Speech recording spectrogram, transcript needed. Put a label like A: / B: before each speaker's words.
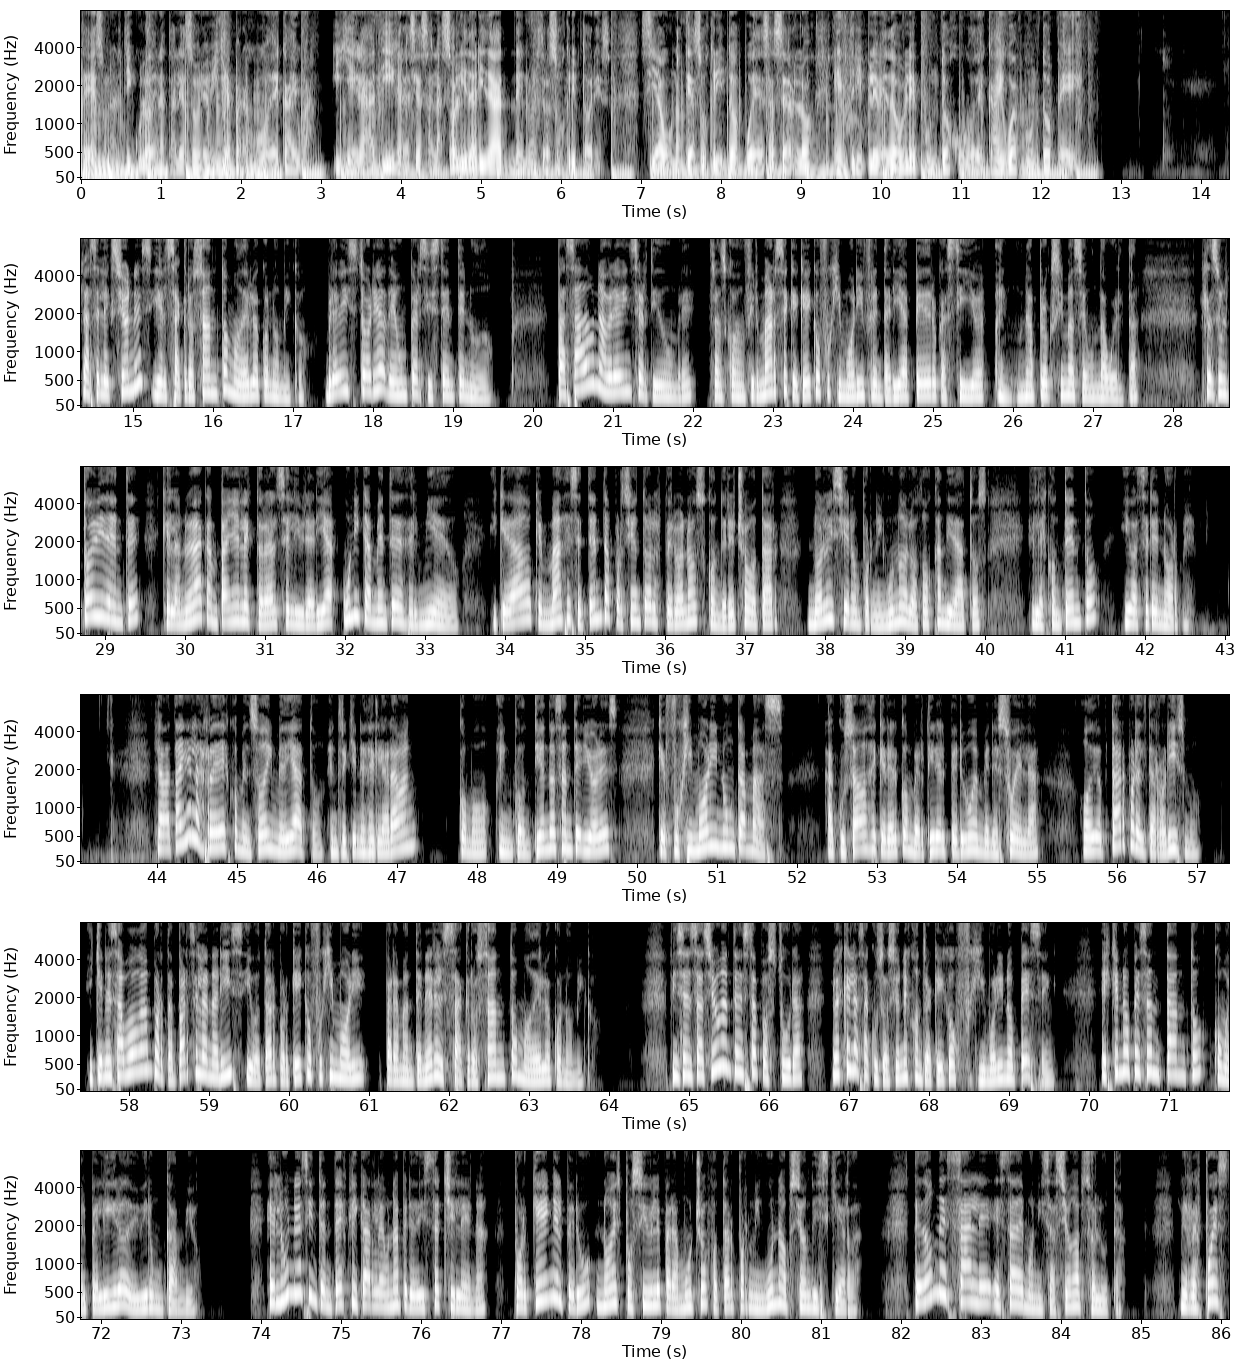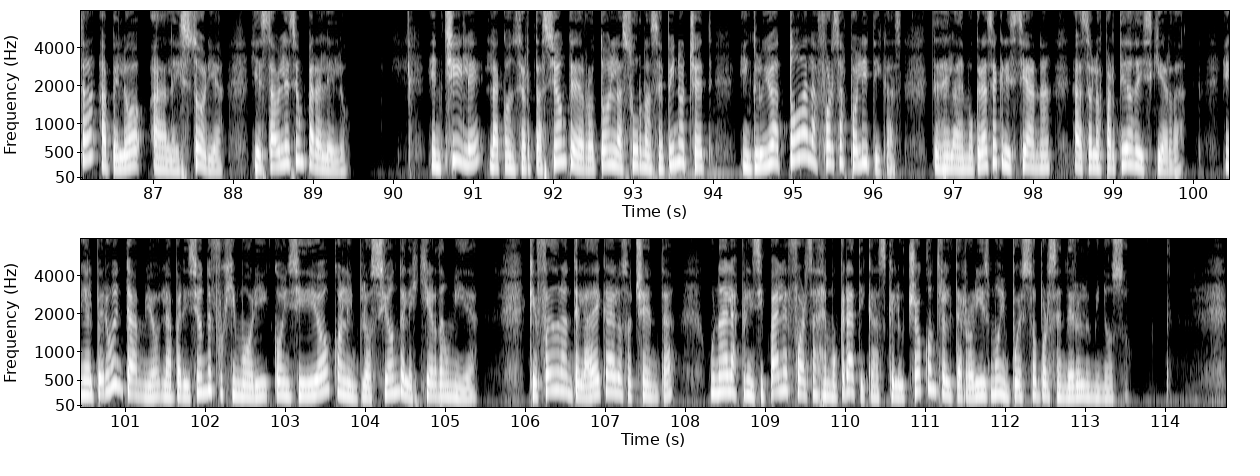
A: Este es un artículo de Natalia Sobrevilla para Jugo de Caigua y llega a ti gracias a la solidaridad de nuestros suscriptores. Si aún no te has suscrito, puedes hacerlo en www.jugodecaigua.pe.
B: Las elecciones y el sacrosanto modelo económico. Breve historia de un persistente nudo. Pasada una breve incertidumbre, tras confirmarse que Keiko Fujimori enfrentaría a Pedro Castillo en una próxima segunda vuelta, resultó evidente que la nueva campaña electoral se libraría únicamente desde el miedo, y que dado que más del 70% de los peruanos con derecho a votar no lo hicieron por ninguno de los dos candidatos, el descontento iba a ser enorme. La batalla en las redes comenzó de inmediato entre quienes declaraban como en contiendas anteriores, que Fujimori nunca más, acusados de querer convertir el Perú en Venezuela o de optar por el terrorismo, y quienes abogan por taparse la nariz y votar por Keiko Fujimori para mantener el sacrosanto modelo económico. Mi sensación ante esta postura no es que las acusaciones contra Keiko Fujimori no pesen, es que no pesan tanto como el peligro de vivir un cambio. El lunes intenté explicarle a una periodista chilena ¿Por qué en el Perú no es posible para muchos votar por ninguna opción de izquierda? ¿De dónde sale esta demonización absoluta? Mi respuesta apeló a la historia y establece un paralelo. En Chile, la concertación que derrotó en las urnas a Pinochet incluyó a todas las fuerzas políticas, desde la democracia cristiana hasta los partidos de izquierda. En el Perú, en cambio, la aparición de Fujimori coincidió con la implosión de la izquierda unida que fue durante la década de los 80 una de las principales fuerzas democráticas que luchó contra el terrorismo impuesto por Sendero Luminoso.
